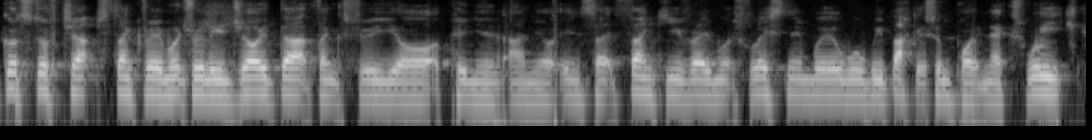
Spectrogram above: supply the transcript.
good stuff, chaps. Thank you very much. Really enjoyed that. Thanks for your opinion and your insight. Thank you very much for listening. We will be back at some point next week.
